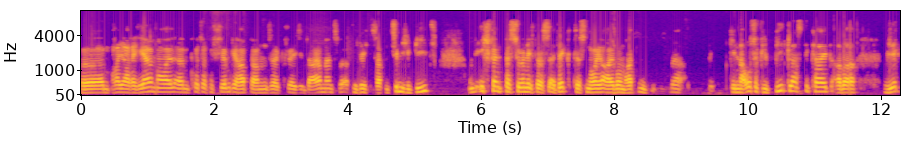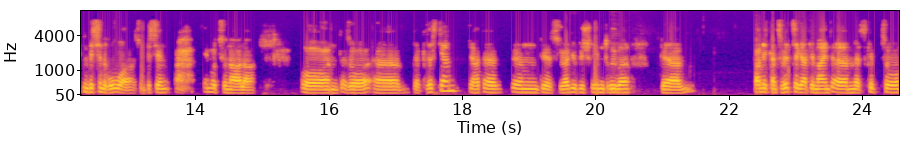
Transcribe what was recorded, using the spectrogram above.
äh, ein paar Jahre her mal ähm, kurz auf dem Schirm gehabt, da haben sie Crazy Diamonds veröffentlicht. Das hat einen ziemlichen Beat. Und ich finde persönlich, dass Addict, das neue Album, hat ein, ja, genauso viel Beatlastigkeit, aber wirkt ein bisschen roher, so ein bisschen ah, emotionaler. Und also äh, der Christian, der hat da ähm, das Review geschrieben drüber, der fand ich ganz witzig, hat gemeint, ähm, es gibt so,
